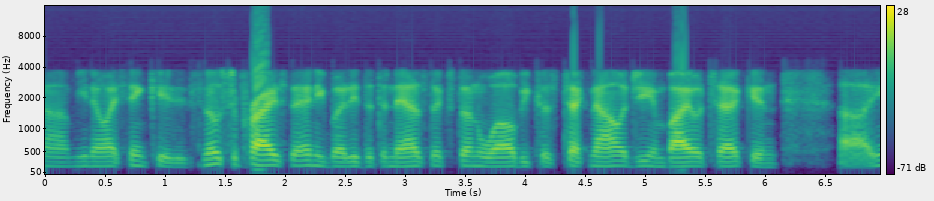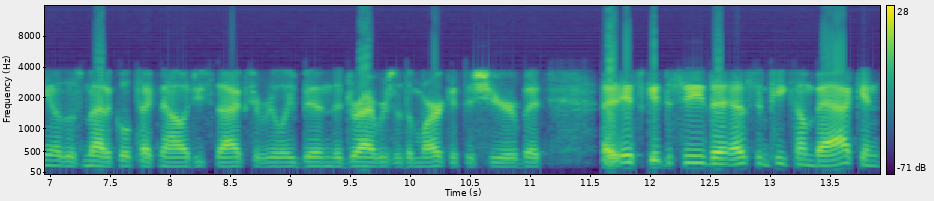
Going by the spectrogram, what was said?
Um, you know, I think it's no surprise to anybody that the Nasdaq's done well because technology and biotech and uh, you know those medical technology stocks have really been the drivers of the market this year. But uh, it's good to see the S and P come back, and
